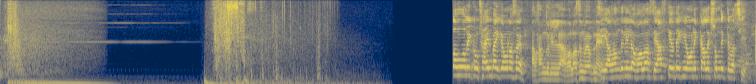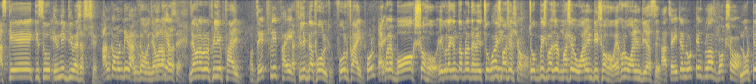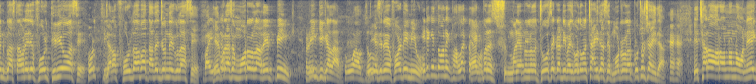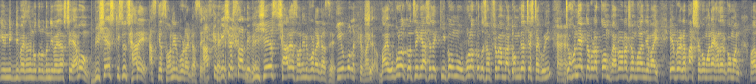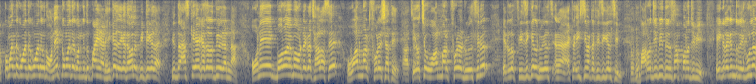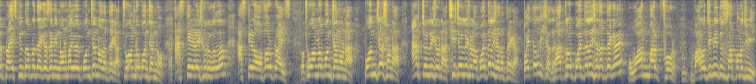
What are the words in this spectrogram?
আসসালামু আলাইকুম শাহিন ভাই কেমন আছেন? আলহামদুলিল্লাহ ভালো আছেন ভাই আপনি? জি আলহামদুলিল্লাহ ভালো আছি। আজকেও দেখি অনেক কালেকশন দেখতে পাচ্ছি। আজকে কিছু ইউনিক ডিভাইস আসছে। আনকমন ডিভাইস আনকমন যেমন আপনার যেমন আপনার flip Z flip five flip না ফোল্ড ফোল্ড? একবারে বক্স সহ। এগুলা কিন্তু আপনারা দেখেন চব্বিশ Warranty মাসের সহ। চব্বিশ মাসের মাসের ওয়ারেন্টি সহ। এখনও ওয়ারেন্টি আছে। আচ্ছা এটা নোট প্লাস বক্স সহ? নোট প্লাস তারপরে এই যে ফোল্ড থ্রিও আছে। যারা ফোল্ড তাদের জন্য এগুলো আছে। এরপরে আছে Motorola red pink pinky colour Wow, জোস। ঠিক আছে এটা ফর্টি নিউ এটা কিন্তু অনেক ভালো একটা একবারে মানে আপনার জোস একটা ডিভাইস বর্তমানে চাহিদা আছে মটোরোলার প্রচুর চাহিদা। হ্যাঁ, হ্যাঁ। এছাড়াও আরও অন্যান্য অনেক ইউনিক ডিভাইস আছে নতুন নতুন ডিভাইস আসছে এবং বিশেষ কিছু ছাড়ে আজকে সনির প্রোডাক্ট আছে। আজকে বিশেষ ছাড় দিবে? বিশেষ ছাড়ে সনির প্রোডাক্ট আছে। কি উপলক্ষে ভাই? ভাই উপলক্ষ হচ্ছে কি আসলে কি কম উপলক্ষ তো সবসময় আমরা কম দেওয়ার চেষ্টা করি। হ্যাঁ, যখনই একটা প্রোডাক্ট কম পাই আপনারা অনেক সময় বলেন যে ভাই এই প্রোডাক্টটা পাঁচশো কমান এক হাজার কমান কমাইতে কমাইতে কমাইতে অনেক কমাইতে কিন্তু পাই না ঢেকে তাহলে পিঠ ঢেকে যায়। কিন্তু আজকে এক হাজার আর দুই হাজার না। অনেক বড় অ্যামাউন্ট একটা ছাড় আছে ওয়ান মার্ক ফোরের সাথে। আচ্ছা। এই হচ্ছে ওয়ান মার্ক ফোরের ডুয়েল সিমের এটা হলো ফিজিক্যাল ডুয়েল একটা এই সিম একটা ফিজিক্যাল সিম বারো জিবি দুশো ছাপ্পান্ন জিবি এইগুলো কিন্তু রেগুলার প্রাইস কিন্তু আপনার দেখা আমি নর্মালি পঞ্চান্ন হাজার টাকা চুয়ান্ন পঞ্চান্ন। আচ্ছা। আজকের এটাই শুরু করলাম আজকের অফার প্রাইস চুয়ান্ন পঞ্চান্ন না পঞ্চাশও না আটচল্লিশও না ছিচল্লিশও না পঁয়তাল্লিশ হাজার টাকা। পঁয়তাল্লিশ হাজার? মাত্র পঁয়তাল্লিশ হাজার টাকায় ওয়ান মার্ক ফোর বারো জিবি দুশো ছাপ্পান্ন জিবি?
